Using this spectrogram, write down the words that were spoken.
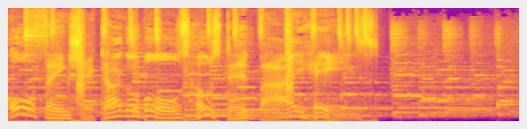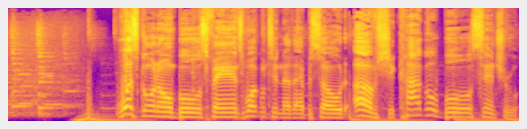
all things Chicago Bulls, hosted by Haize. What's going on, Bulls fans? Welcome to another episode of Chicago Bulls Central,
